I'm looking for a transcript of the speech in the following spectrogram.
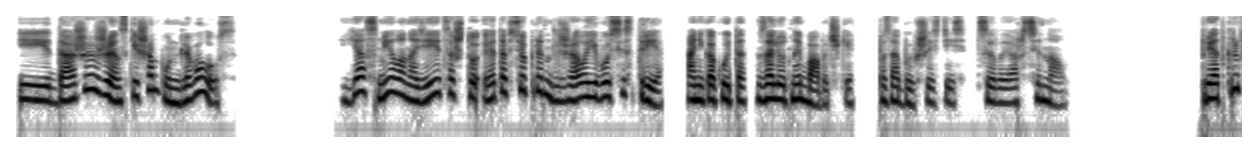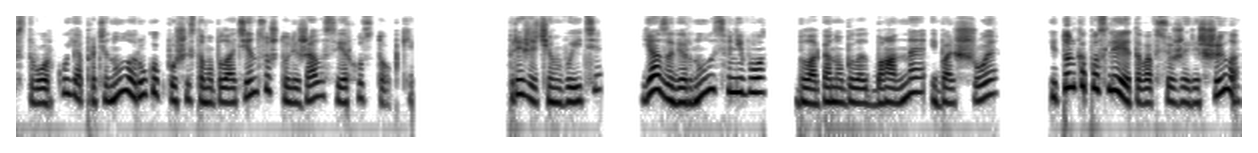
и даже женский шампунь для волос. Я смела надеяться, что это все принадлежало его сестре, а не какой-то залетной бабочке, позабывшей здесь целый арсенал. Приоткрыв створку, я протянула руку к пушистому полотенцу, что лежало сверху стопки. Прежде чем выйти, я завернулась в него, благо оно было банное и большое, и только после этого все же решила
